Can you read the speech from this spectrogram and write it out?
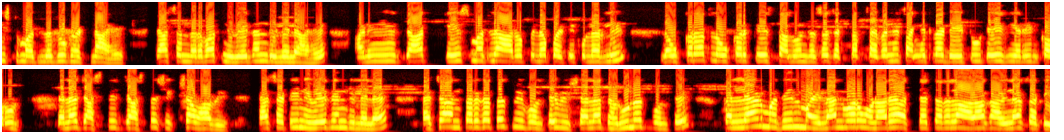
ईस्ट मधलं जो घटना आहे त्या संदर्भात निवेदन दिलेले आहे आणि त्या केस मधल्या आरोपीला पर्टिक्युलरली लवकरात लवकर केस चालवून जसं जगताप साहेबांनी सांगितलं डे टू डे हिअरिंग करून त्याला जास्तीत जास्त शिक्षा व्हावी त्यासाठी निवेदन दिलेलं आहे. त्याच्या अंतर्गतच मी बोलते विषयाला धरूनच बोलते. कल्याण मधील महिलांवर होणाऱ्या अत्याचाराला आळा घालण्यासाठी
